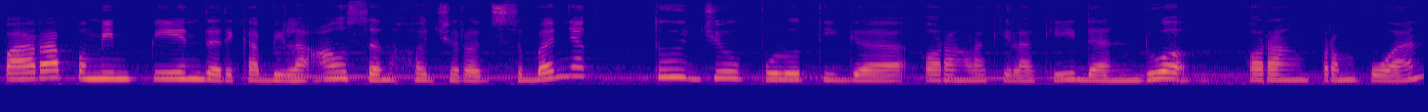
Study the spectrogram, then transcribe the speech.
para pemimpin dari kabilah Aus dan Khajraj sebanyak 73 orang laki-laki dan dua orang perempuan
